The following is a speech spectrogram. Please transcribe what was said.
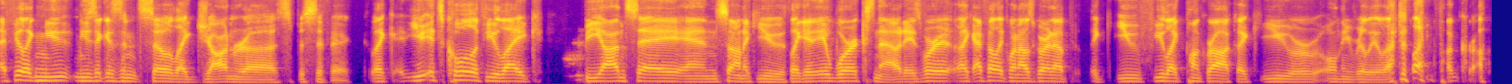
I feel like mu- music isn't so like genre specific. Like you, it's cool if you like Beyonce and Sonic Youth. Like it, it works nowadays. Where like I felt like when I was growing up, like you you like punk rock, like you were only really allowed to like punk rock,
